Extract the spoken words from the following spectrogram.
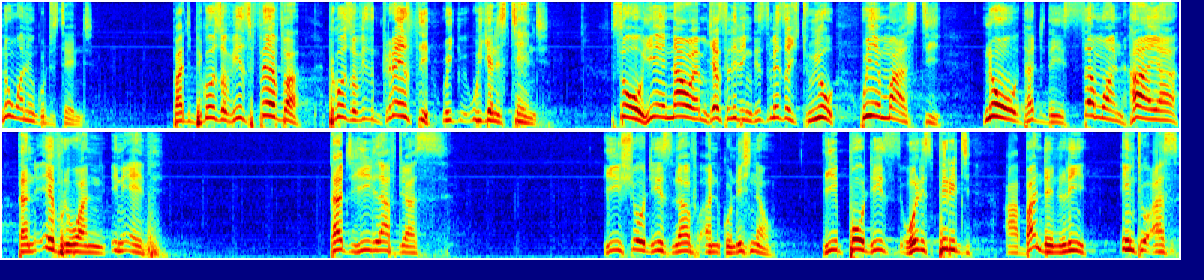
No one could stand. But because of his favor, because of his grace, we, we can stand. So here now I'm just leaving this message to you. We must know that there is someone higher than everyone in earth. That he loved us. He showed his love unconditional. He poured his Holy Spirit abundantly into us,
